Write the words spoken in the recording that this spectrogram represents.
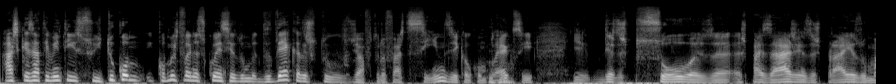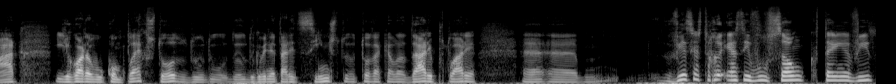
acho que é exatamente isso. E tu, como, como isto vem na sequência de, uma, de décadas que tu já fotografaste Sines e aquele complexo, uhum. e, e, desde as pessoas, as paisagens, as praias, o mar, e agora o complexo todo do, do, do, do gabinetário de Sines, toda aquela da área portuária. Uh, vês esta, essa evolução que tem havido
